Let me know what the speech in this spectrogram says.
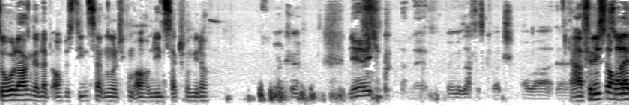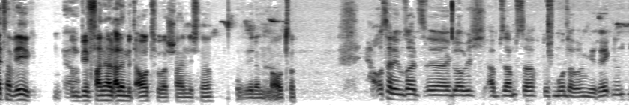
so lang, der bleibt auch bis Dienstag nur und ich komme auch am Dienstag schon wieder. Okay. Nee, ich. Nee, wir haben gesagt, das ist Quatsch. Aber. Äh, Ja, für dich ist auch Soll- ein weiter Weg. Ja. Und wir fahren halt alle mit Auto wahrscheinlich, ne? Also jeder mit dem Auto. Ja, außerdem soll es, äh, glaube ich, ab Samstag bis Montag irgendwie regnen.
